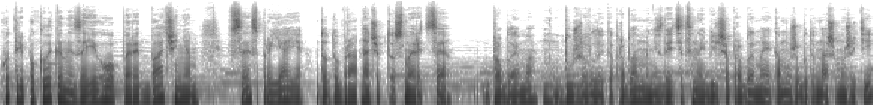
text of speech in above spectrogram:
котрі покликані за Його передбаченням, все сприяє до добра. Начебто смерть це проблема, ну дуже велика проблема. Мені здається, це найбільша проблема, яка може бути в нашому житті.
